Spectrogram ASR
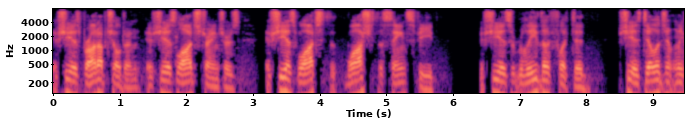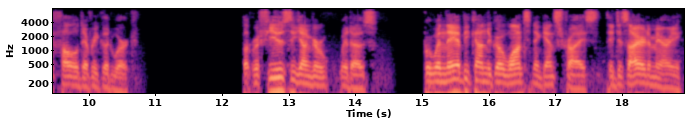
If she has brought up children, if she has lodged strangers, if she has the, washed the saints' feet, if she has relieved the afflicted, if she has diligently followed every good work. But refuse the younger widows, for when they have begun to grow wanton against Christ, they desire to marry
